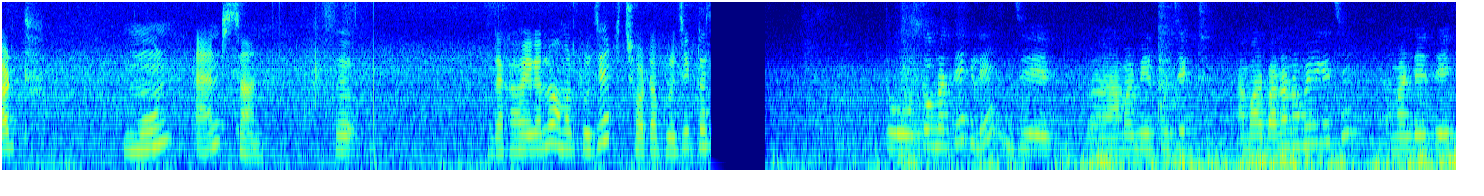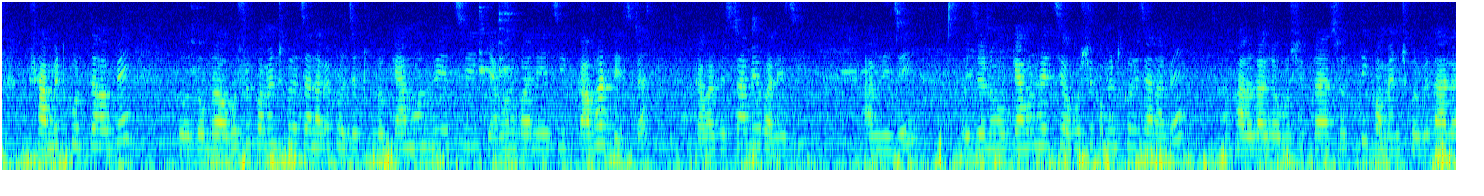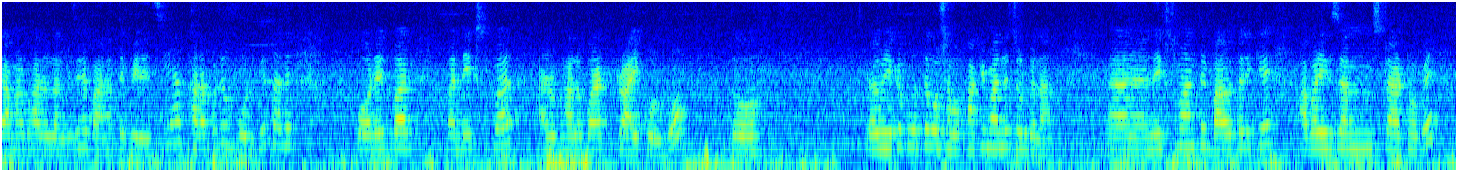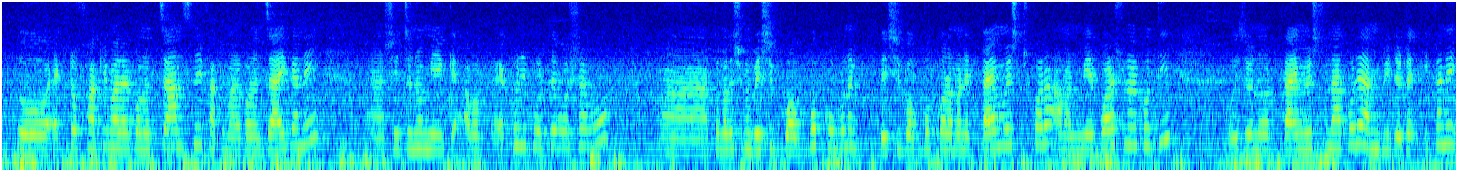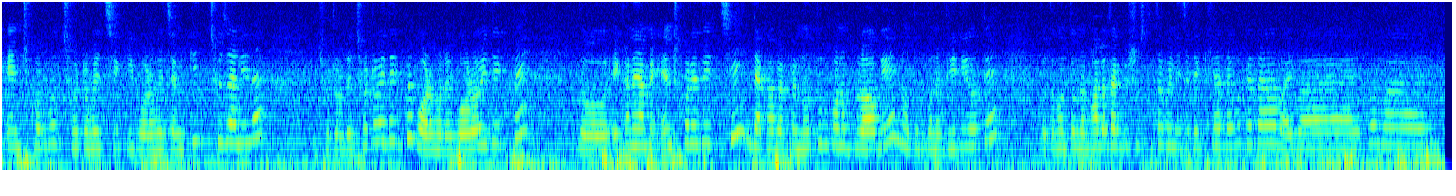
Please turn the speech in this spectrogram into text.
earth moon and sun তো দেখা হয়ে গেল আমার প্রজেক্ট ছটা প্রজেক্ট আছে। তো তোমরা দেখলে যে আমার মেয়ের প্রজেক্ট আমার বানানো হয়ে গেছে। মানডেতে সাবমিট করতে হবে। তো তোমরা অবশ্যই কমেন্ট করে জানাবে প্রজেক্টগুলো কেমন হয়েছে, কেমন বানিয়েছি কাভার পেজটা কাভার পেজটা আমিও বানিয়েছি। আমি নিজেই। ওই জন্য কেমন হয়েছে অবশ্যই কমেন্ট করে জানাবে। ভালো লাগলে অবশ্যই একটা সত্যি কমেন্ট করবে। তাহলে আমার ভালো লাগবে যে হ্যাঁ বানাতে পেরেছি। আর খারাপ হলেও বলবে। তাহলে পরের বার বা নেক্সট বার আরও ভালো করার ট্রাই করব। তো এবার মেয়েকে পড়তে বসাবো। ফাঁকি মারলে চলবে না। নেক্সট মান্থের বারো তারিখে আবার এক্সাম স্টার্ট হবে। তো একটু ফাঁকি মারার কোনো চান্স নেই, ফাঁকি মারার কোনো জায়গা নেই। সেই জন্য মেয়েকে আবার এখনই পড়তে বসাবো। তোমাদের সঙ্গে বেশি বক বক করব না, বেশি বক বক করা মানে টাইম ওয়েস্ট করা, আমার মেয়ের পড়াশোনার ক্ষতি। ওই জন্য টাইম ওয়েস্ট না করে আমি ভিডিওটা এখানে এন্ড করব। ছোট হয়েছে কি, বড় হয়েছে আমি কিচ্ছু জানি না। ছোট হলে ছোটোই দেখবে, বড় হলে বড়ই দেখবে। তো এখানে আমি এন্ড করে দিচ্ছি। দেখা হবে একটা নতুন কোনো ব্লগে নতুন কোনো ভিডিওতে তো তখন তোমরা ভালো থাকবে, সুস্থ থাকবে, নিজেদের খেয়াল দেখো দাদা বাই বাই বাই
